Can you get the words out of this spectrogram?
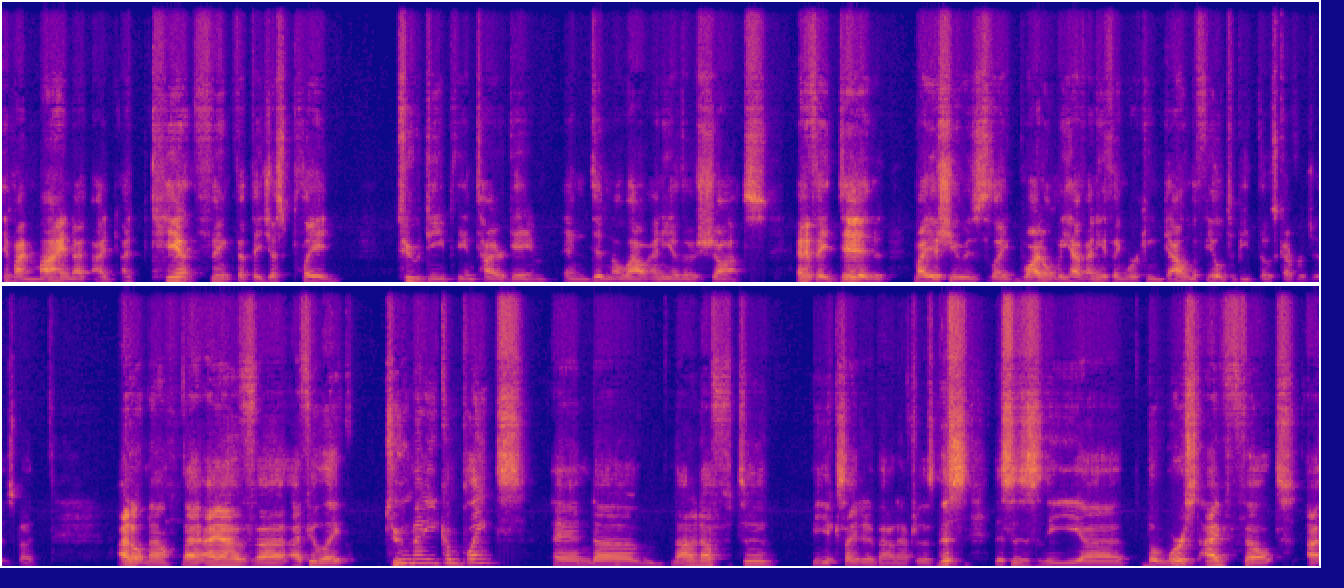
in my mind, I, I I can't think that they just played too deep the entire game and didn't allow any of those shots. And if they did, my issue is like, why don't we have anything working down the field to beat those coverages? But I don't know. I, I have. Uh, I feel like too many complaints and um, not enough to be excited about after this. This this is the uh, the worst I've felt. Uh,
